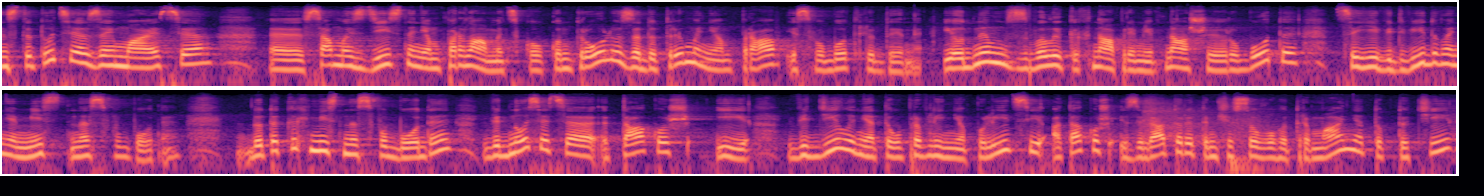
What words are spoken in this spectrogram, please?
Інституція займається е, саме здійсненням парламентського контролю за дотриманням прав і свобод людини. І одним з великих напрямів нашої роботи це є відвідування місць несвободи. До таких місць несвободи відносяться також і відділення та управління поліції, а також ізолятори тимчасового тримання, тобто ті,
